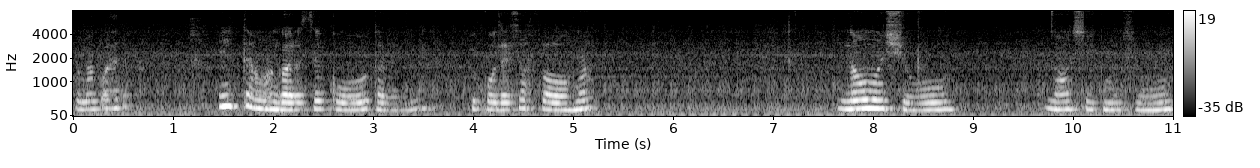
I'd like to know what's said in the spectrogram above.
Vamos aguardar. Então, agora secou, tá vendo? Ficou dessa forma. Não manchou. Não achei que manchou.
